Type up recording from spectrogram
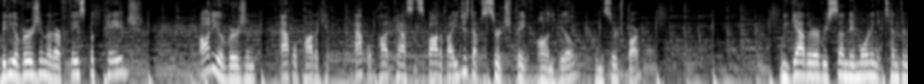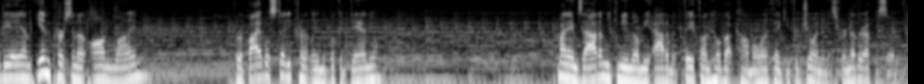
Video version at our Facebook page, audio version Apple Podca- Apple Podcasts and Spotify. You just have to search Faith on Hill in the search bar. We gather every Sunday morning at 10:30 a.m. in person and online for a Bible study currently in the book of Daniel. My name's Adam. You can email me, adam at faithonhill.com. I want to thank you for joining us for another episode of the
